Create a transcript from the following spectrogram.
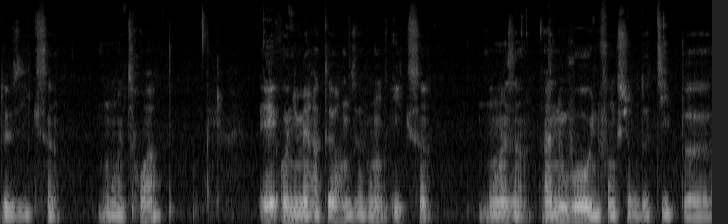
2x moins 3, et au numérateur, nous avons x moins 1. À nouveau, une fonction de type euh,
